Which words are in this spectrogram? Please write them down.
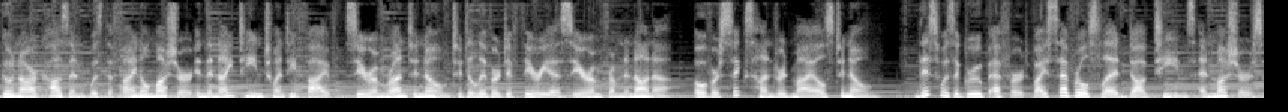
Gunnar Kaasen was the final musher in the 1925 serum run to Nome to deliver diphtheria serum from Nenana, over 600 miles to Nome. This was a group effort by several sled dog teams and mushers,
